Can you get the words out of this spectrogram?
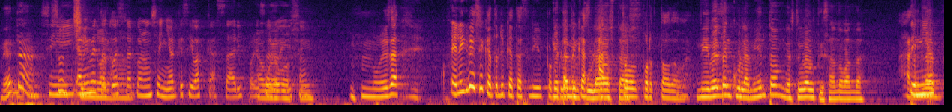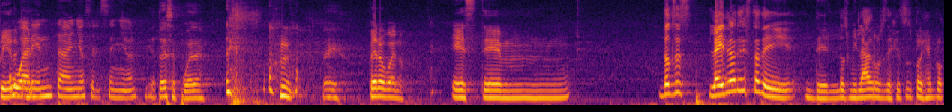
¿Neta? Sí, a mí me tocó estar con un señor que se iba a casar y por eso huevo, lo hizo. sí. Ujú, o sea, en la iglesia católica te hacen ir por ¿Qué pláticas enculado a estás? todo, por todo, güey. Nivel de enculamiento, me estoy bautizando, banda. Tenía verga. 40 años el señor. Ya todavía se puede. Sí. Pero bueno, este. mm, Entonces, la idea de esta de, de los milagros de Jesús, por ejemplo,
